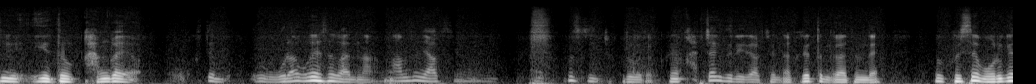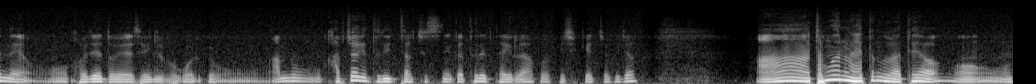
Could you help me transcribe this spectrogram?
이게 또 간 거예요. 오라고 해서 갔나? 아무튼 약속. 그래서 그러거든. 그냥 갑자기 들이닥쳤나 그랬던 것 같은데. 그 글쎄 모르겠네요. 어, 거제도에서 일 보고 이렇게 보고. 아무튼 갑자기 들이닥쳤으니까 트랙타이를 하고 계셨겠죠, 그죠? 아 통화는 했던 것 같아요. 어,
